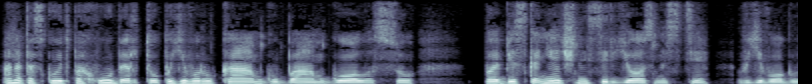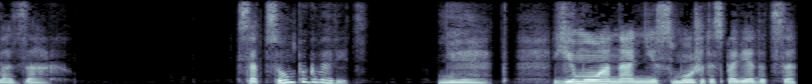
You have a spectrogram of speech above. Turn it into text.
она тоскует по Хуберту, по его рукам, губам, голосу, по бесконечной серьезности в его глазах. С отцом поговорить? Нет, ему она не сможет исповедаться.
